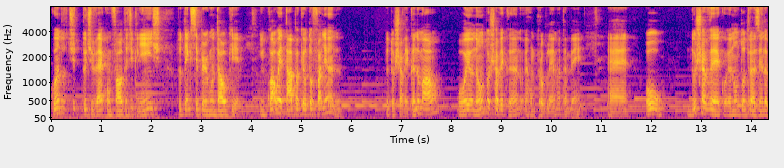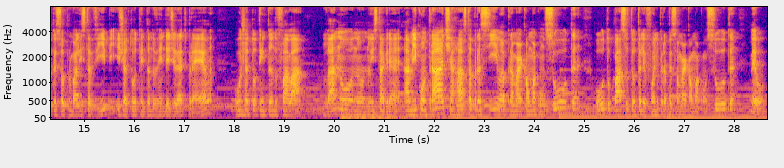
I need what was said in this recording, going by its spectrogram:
quando tu tiver com falta de cliente, tu tem que se perguntar o quê? Em qual etapa que eu estou falhando? Eu estou chavecando mal, ou eu não estou chavecando, é um problema também. É, ou do chaveco eu não estou trazendo a pessoa para uma lista VIP e já estou tentando vender direto para ela, ou já estou tentando falar lá no, no, no, Instagram, a me contrate, arrasta para cima para marcar uma consulta, ou tu passa o teu telefone para a pessoa marcar uma consulta. Meu,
